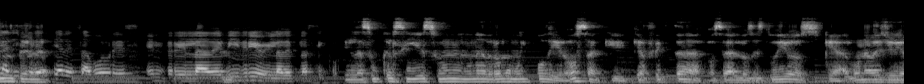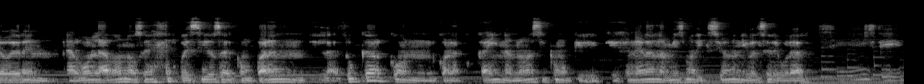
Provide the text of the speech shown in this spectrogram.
la diferencia de sabores entre la de vidrio y la de plástico. El azúcar sí es una droga muy poderosa que, que, afecta, o sea, los estudios que alguna vez llegué a ver en algún lado, no sé, pues sí, o sea, comparan el azúcar con, con la cocaína, ¿no? Así como que, que, generan la misma adicción a nivel cerebral. Sí, sí,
